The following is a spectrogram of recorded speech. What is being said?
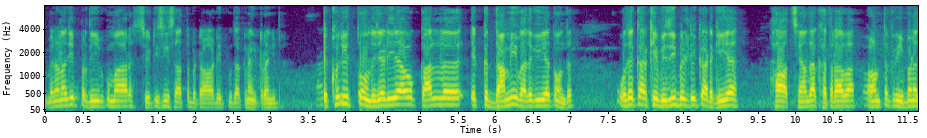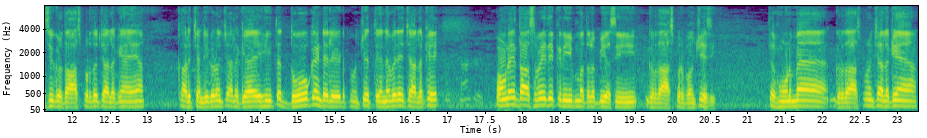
ਮੇਰਾ ਨਾਮ ਜੀ ਪ੍ਰਦੀਪ ਕੁਮਾਰ ਸੀਟੀਸੀ 7 ਬਟਾਲਾ ਡੇਪੂ ਦਾ ਕਨੈਕਟਰ ਹਾਂ ਜੀ। ਦੇਖੋ ਜੀ, ਧੁੰਦ ਜਿਹੜੀ ਆ, ਉਹ ਕੱਲ ਇੱਕਦਮ ਹੀ ਵੱਧ ਗਈ ਆ ਧੁੰਦ। ਉਹਦੇ ਕਰਕੇ ਵਿਜ਼ਿਬਿਲਟੀ ਘਟ ਗਈ ਆ। ਹਾਦਸਿਆਂ ਦਾ ਖਤਰਾ ਵਾ। ਹੁਣ ਤਕਰੀਬਨ ਅਸੀਂ ਗੁਰਦਾਸਪੁਰ ਤੋਂ ਚੱਲ ਕੇ ਆਏ ਆ। ਕੱਲ ਚੰਡੀਗੜ੍ਹੋਂ ਚੱਲ ਕੇ ਆਏ ਸੀ ਤੇ 2 ਘੰਟੇ ਲੇਟ ਪਹੁੰਚੇ 3 ਵਜੇ ਚੱਲ ਕੇ। ਪੌਣੇ 10 ਵਜੇ ਦੇ ਕਰੀਬ ਮਤਲਬ ਵੀ ਅਸੀਂ ਗੁਰਦਾਸਪੁਰ ਪਹੁੰਚੇ ਸੀ। ਤੇ ਹੁਣ ਮੈਂ ਗੁਰਦਾਸਪੁਰੋਂ ਚੱਲ ਕੇ ਆਇਆ।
